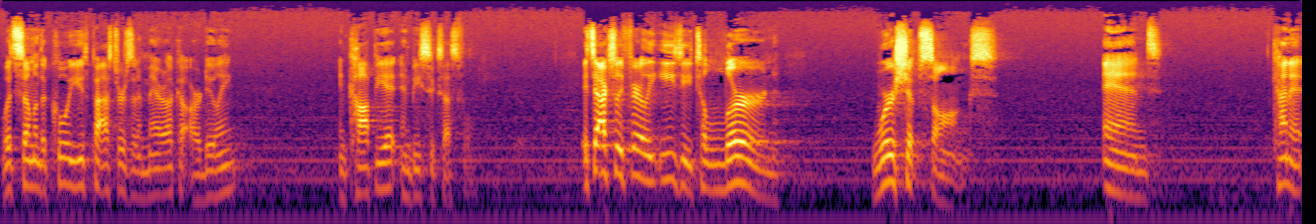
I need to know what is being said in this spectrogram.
what some of the cool youth pastors in America are doing and copy it and be successful. It's actually fairly easy to learn worship songs and kind of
